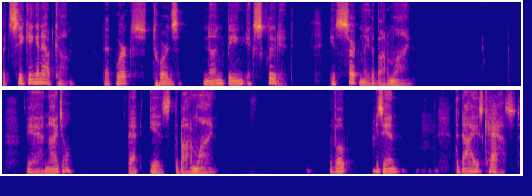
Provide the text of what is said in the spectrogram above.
But seeking an outcome that works towards none being excluded is certainly the bottom line. Yeah, Nigel, that is the bottom line. The vote is in, the die is cast.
